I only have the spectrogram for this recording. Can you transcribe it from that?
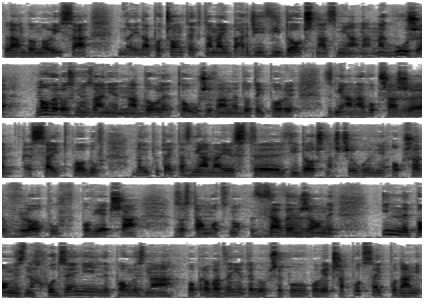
Lando Norrisa. No i na początek ta najbardziej widoczna zmiana. Na górze nowe rozwiązanie, na dole to używane do tej pory zmiana w obszarze sidepodów. No i tutaj ta zmiana jest e, widoczna, szczególnie obszar wlotów powietrza został mocno zawężony inny pomysł na chłodzenie, inny pomysł na poprowadzenie tego przepływu powietrza pod sidepodami.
